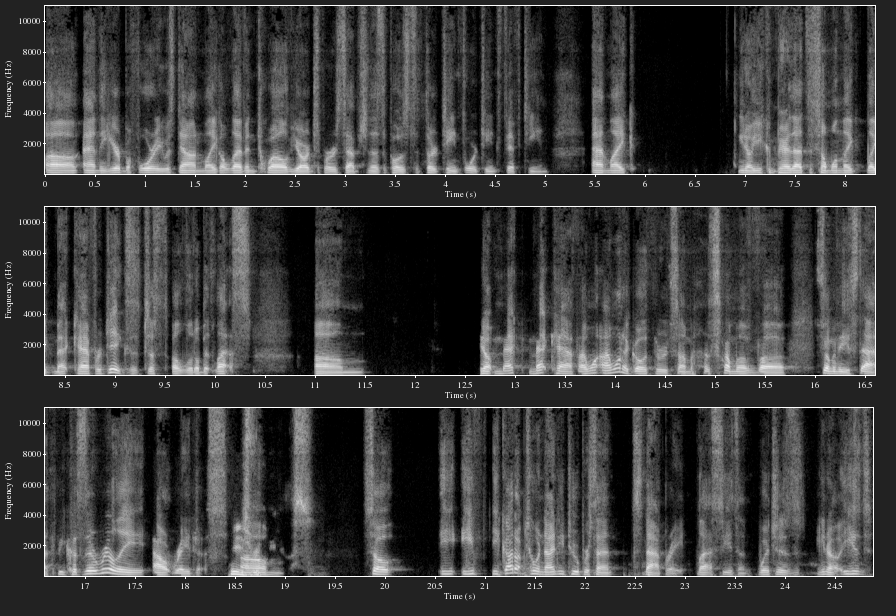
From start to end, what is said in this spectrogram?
uh, and the year before he was down like 11 12 yards per reception as opposed to 13 14 15 and like you know you compare that to someone like like metcalf or diggs it's just a little bit less um you know Met, Metcalf. I want I want to go through some some of uh, some of these stats because they're really outrageous. He's um, ridiculous. So he, he he got up to a 92% snap rate last season, which is you know he's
